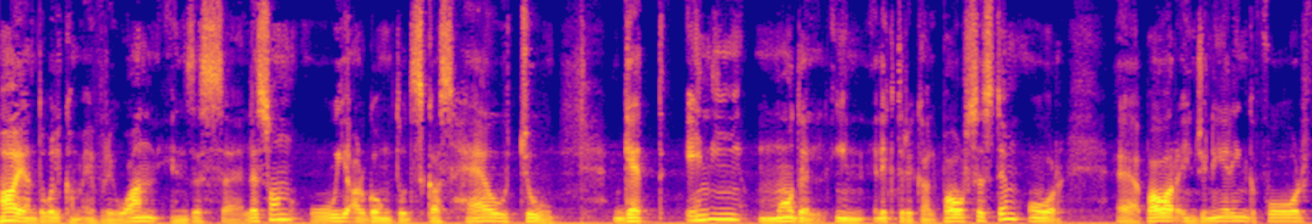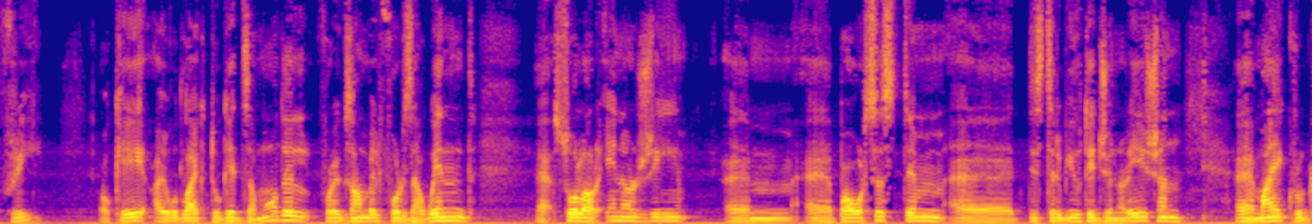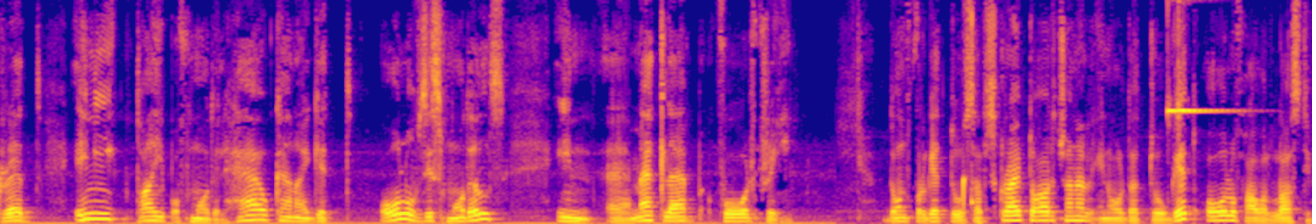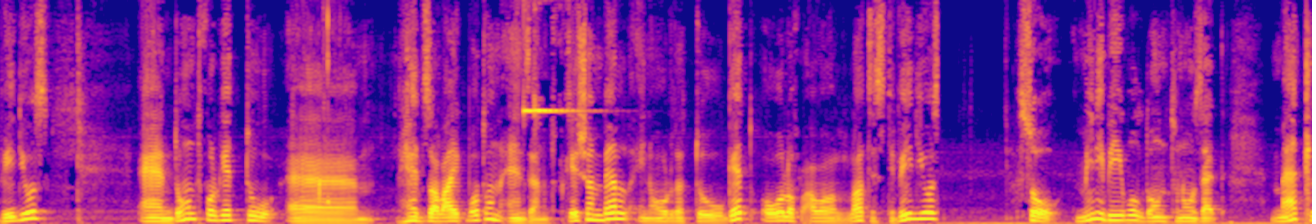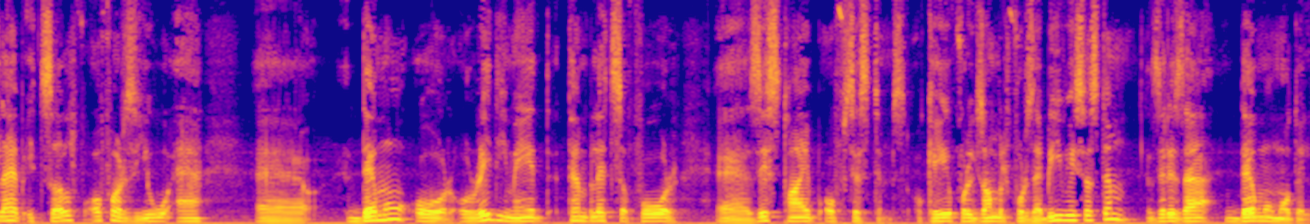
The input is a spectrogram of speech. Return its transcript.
Hi and welcome everyone. In this uh, lesson, we are going to discuss how to get any model in electrical power system or uh, power engineering for free. Okay, I would like to get the model, for example, for the wind, uh, solar energy, um, uh, power system, uh, distributed generation, uh, microgrid, any type of model. How can I get all of these models in uh, MATLAB for free? Don't forget to subscribe to our channel in order to get all of our last videos. And don't forget to um, hit the like button and the notification bell in order to get all of our latest videos. So many people don't know that MATLAB itself offers you a, a demo or already made templates for uh, this type of systems. Okay for example for the PV system there is a demo model.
